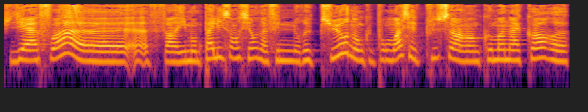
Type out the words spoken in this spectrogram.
je dis à la fois euh, enfin ils m'ont pas licencié, on a fait une rupture donc pour moi c'est plus un commun accord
